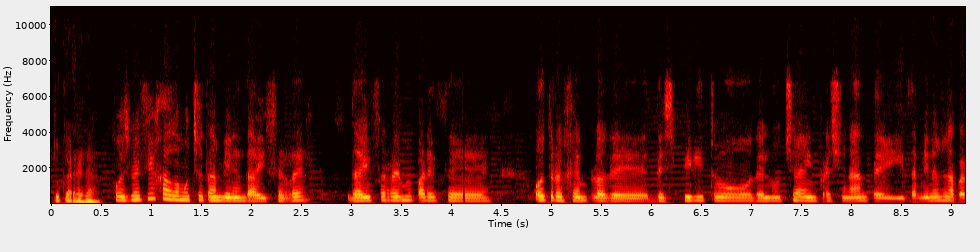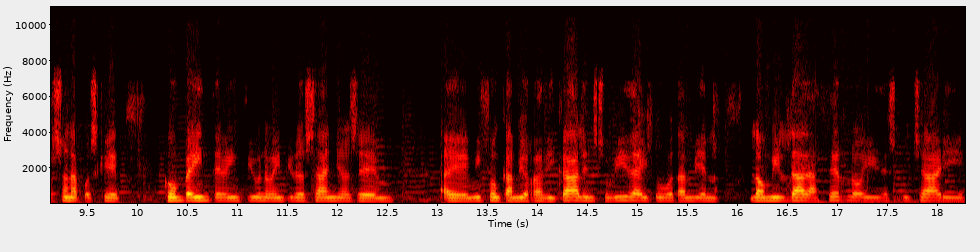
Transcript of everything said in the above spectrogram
tu carrera? Pues me he fijado mucho también en David Ferrer. David Ferrer me parece otro ejemplo de, espíritu de lucha impresionante y también es una persona pues que con 20, 21, 22 años em, em, hizo un cambio radical en su vida y tuvo también la humildad de hacerlo y de escuchar y,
